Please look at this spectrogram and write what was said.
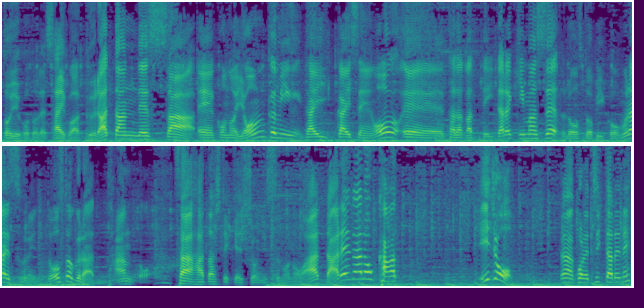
ということで、最後はグラタンです。さあ、えー、この4組第1回戦を、えー、戦っていただきます。ローストビーフオムライス、フレンチトースト、グラタンと。さあ、果たして決勝に進むのは誰なのか？以上あこれツイッターでね、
